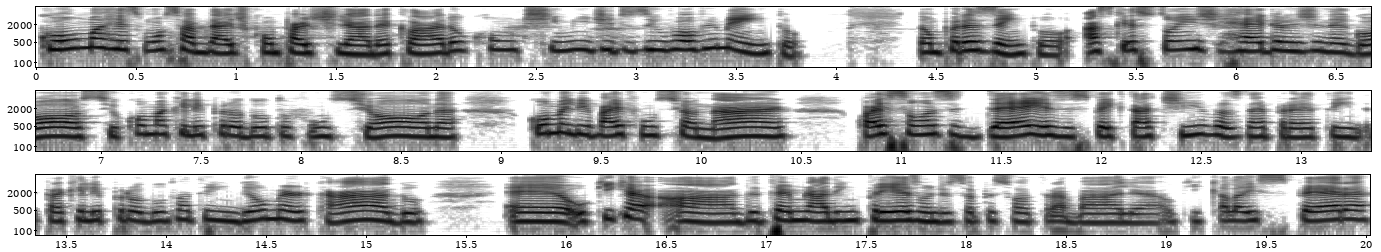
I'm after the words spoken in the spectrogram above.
com uma responsabilidade compartilhada, é claro, com o time de desenvolvimento. Então, por exemplo, as questões de regras de negócio, como aquele produto funciona, como ele vai funcionar, quais são as ideias, expectativas né, para aquele produto atender o mercado, é, o que, que a, a, determinada empresa onde essa pessoa trabalha, o que, que ela espera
